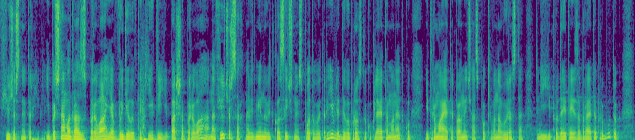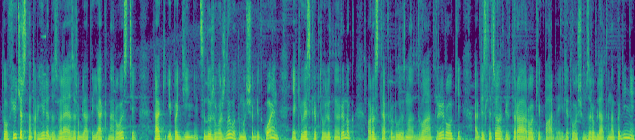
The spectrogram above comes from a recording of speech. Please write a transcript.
ф'ючерсної торгівлі. І почнемо одразу з переваг. Я виділив таких дві. Перша перевага на ф'ючерсах, на відміну від класичної спотової торгівлі, де ви просто купляєте монетку і тримаєте певний час, поки вона виросте, тоді її продаєте і забираєте прибуток. То ф'ючерсна торгівля дозволяє заробляти як на рості, так і падінні. Це дуже важливо, тому що біткоін, як і весь криптовалютний ринок, росте приблизно 2-3 роки, а після цього півтора роки падає. І для того, щоб заробляти на падінні,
